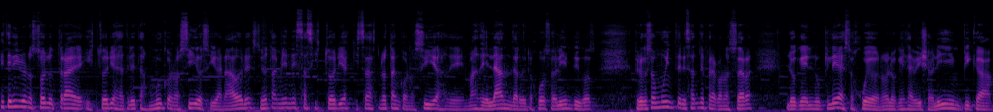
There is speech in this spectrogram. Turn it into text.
Este libro no solo trae historias de atletas muy conocidos y ganadores, sino también esas historias quizás no tan conocidas, de más del under de los Juegos Olímpicos, pero que son muy interesantes para conocer lo que nuclea esos juegos, ¿no? lo que es la Villa Olímpica,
